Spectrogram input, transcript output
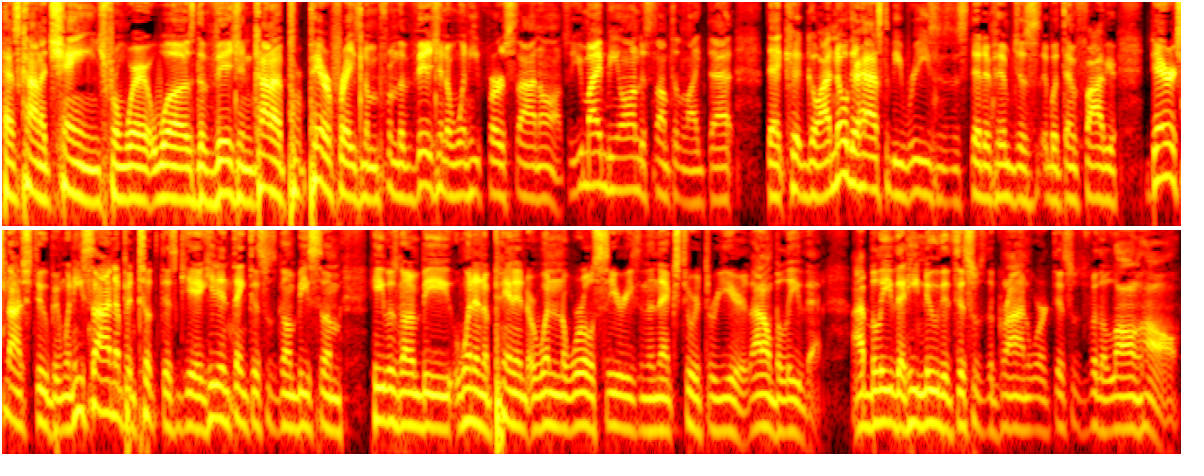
has kind of changed from where it was the vision, kind of paraphrasing him from the vision of when he first signed on. So you might be on to something like that that could go. I know there has to be reasons instead of him just within five years. Derek's not stupid. When he signed up and took this gig, he didn't think this was going to be some, he was going to be winning a pennant or winning the World Series in the next two or three years. I don't believe that. I believe that he knew that this was the grind work. This was for the long haul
